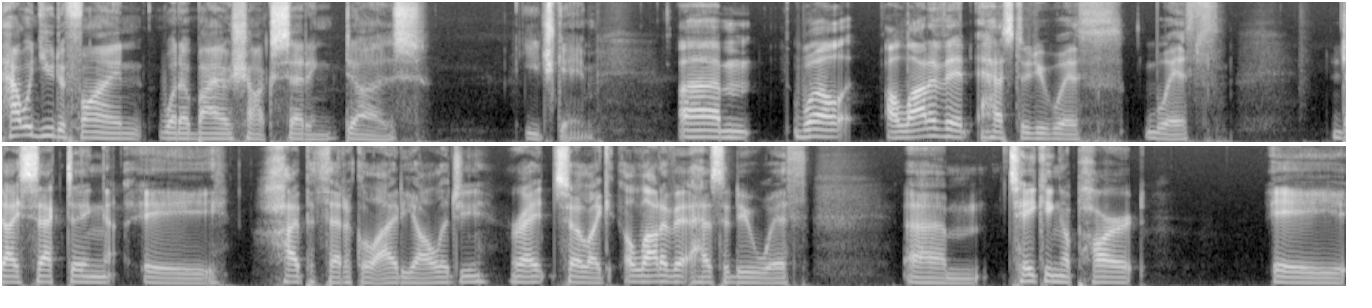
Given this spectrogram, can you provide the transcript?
how would you define what a Bioshock setting does each game? Um, well, a lot of it has to do with with dissecting a hypothetical ideology, right? So, like, a lot of it has to do with um, taking apart a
